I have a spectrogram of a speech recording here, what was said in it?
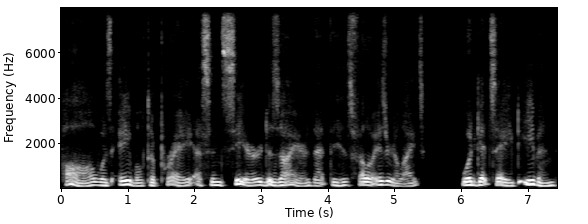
Paul was able to pray a sincere desire that his fellow Israelites would get saved, even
